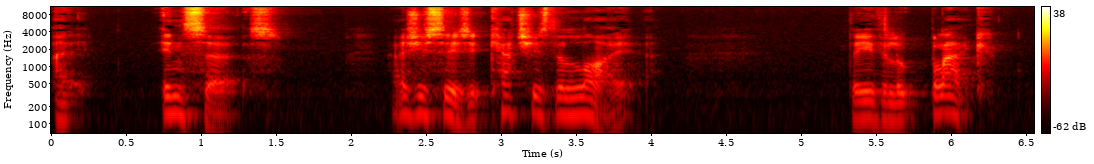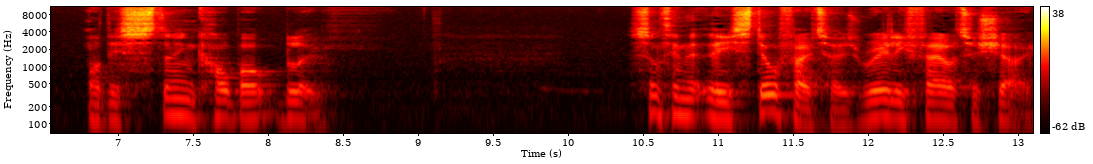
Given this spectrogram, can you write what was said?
uh, inserts. As you see, as it catches the light, they either look black or this stunning cobalt blue. Something that the still photos really fail to show.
